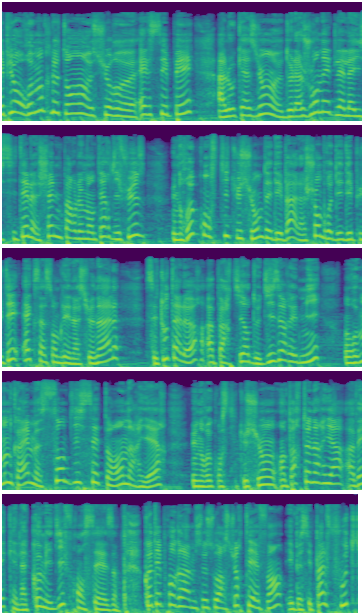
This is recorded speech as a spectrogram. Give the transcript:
Et puis on remonte le temps sur euh, LCP. À l'occasion de la journée de la laïcité, la chaîne parlementaire diffuse une reconstitution des débats à la Chambre des députés ex-Assemblée nationale. C'est tout à l'heure, à partir de 10h30. On remonte quand même 117 ans en arrière. Une reconstitution en partenariat avec la comédie française. Côté programme ce soir sur TF1, eh ben c'est pas le foot,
